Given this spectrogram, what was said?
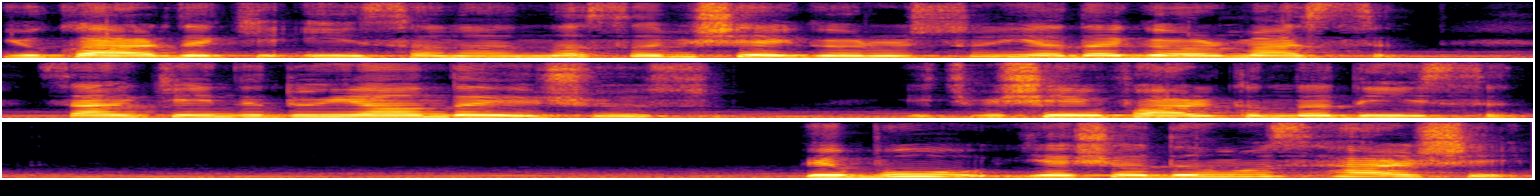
Yukarıdaki insana nasıl bir şey görürsün ya da görmezsin. Sen kendi dünyanda yaşıyorsun. Hiçbir şeyin farkında değilsin. Ve bu yaşadığımız her şey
